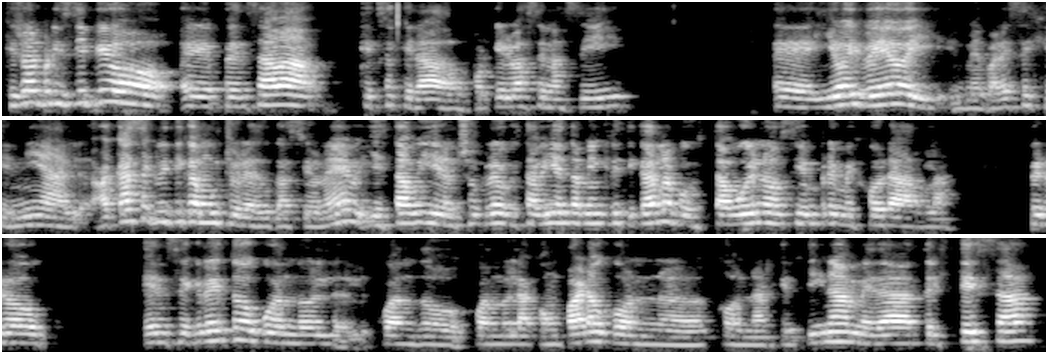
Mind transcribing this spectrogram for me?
que yo al principio eh, pensaba que exagerado, ¿por qué lo hacen así? Eh, y hoy veo y me parece genial. Acá se critica mucho la educación, ¿eh? Y está bien, yo creo que está bien también criticarla porque está bueno siempre mejorarla. Pero en secreto, cuando, cuando, cuando la comparo con, con Argentina, me da tristeza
